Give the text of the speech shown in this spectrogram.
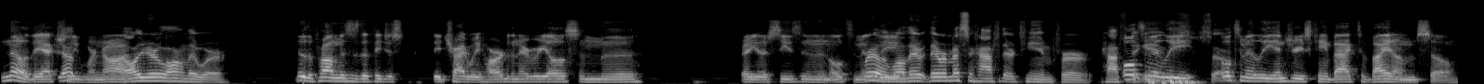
No, they actually yep. were not. All year long, they were. No, the problem is, is that they just they tried way harder than everybody else in the regular season and ultimately really well they, they were missing half of their team for half ultimately games, so. ultimately injuries came back to bite them so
